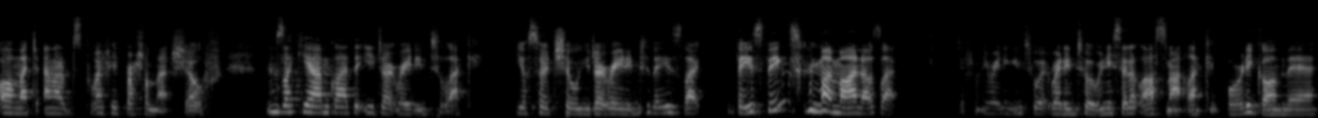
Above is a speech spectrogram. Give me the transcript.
"Oh my," t- and I just put my toothbrush on that shelf. And he was like, "Yeah, I'm glad that you don't read into like you're so chill. You don't read into these like these things." In my mind, I was like, "Definitely reading into it. Read into it." When you said it last night, like already gone there.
